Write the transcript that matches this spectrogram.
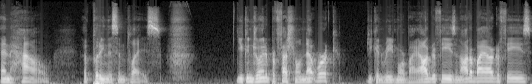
and how of putting this in place. You can join a professional network. You can read more biographies and autobiographies.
